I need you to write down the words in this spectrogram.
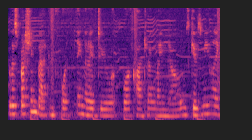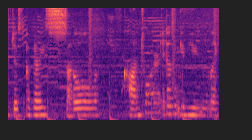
So this brushing back and forth thing that I do for contouring my nose gives me like just a very subtle contour. It doesn't give you like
